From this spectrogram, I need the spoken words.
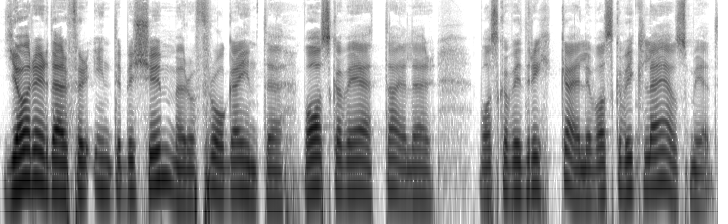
Gör er därför inte bekymmer och fråga inte vad ska vi äta eller vad ska vi dricka eller vad ska vi klä oss med?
